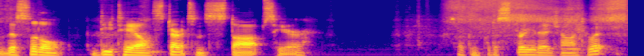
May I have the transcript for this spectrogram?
this little detail starts and stops here. So I can put a straight edge onto it.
